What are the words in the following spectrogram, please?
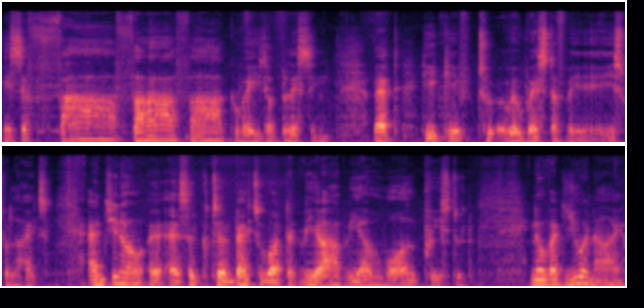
is a far, far, far greater blessing that he gave to the rest of the Israelites. And you know, as I turn back to what we are, we are royal priesthood. You know that you and I,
